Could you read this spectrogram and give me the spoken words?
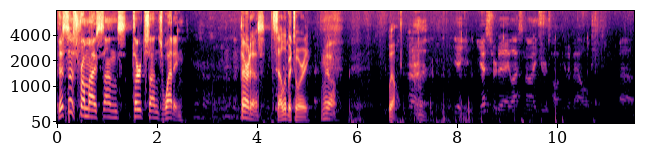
This is from my son's third son's wedding. There it is. Celebratory. Yeah. Well, yesterday, last night, you were talking about um,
